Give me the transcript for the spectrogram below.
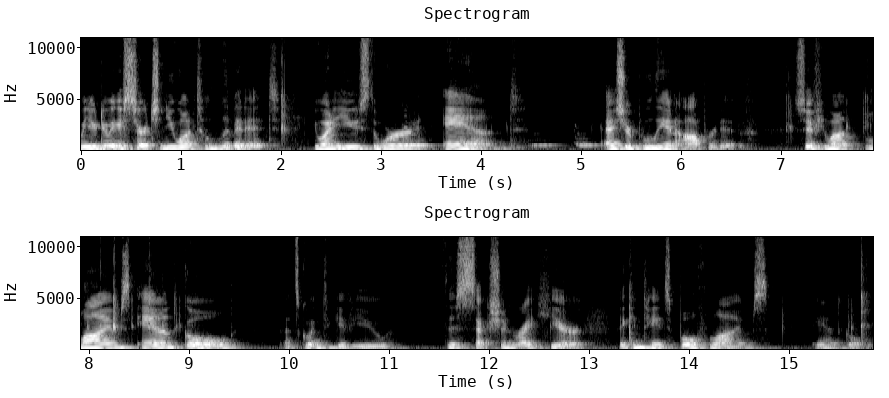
When you're doing a search and you want to limit it, you want to use the word and as your Boolean operative. So if you want limes and gold, that's going to give you this section right here that contains both limes and gold.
